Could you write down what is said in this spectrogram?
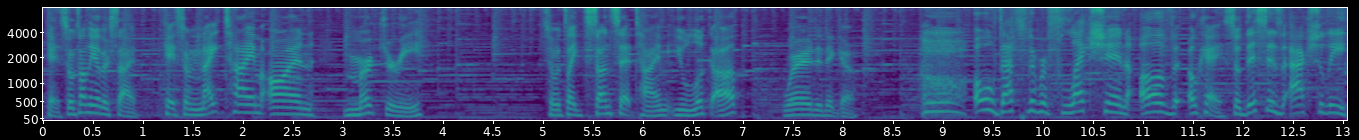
Okay, so it's on the other side. Okay, so nighttime on Mercury. So it's like sunset time. You look up. Where did it go? Oh, that's the reflection of... Okay, so this is actually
